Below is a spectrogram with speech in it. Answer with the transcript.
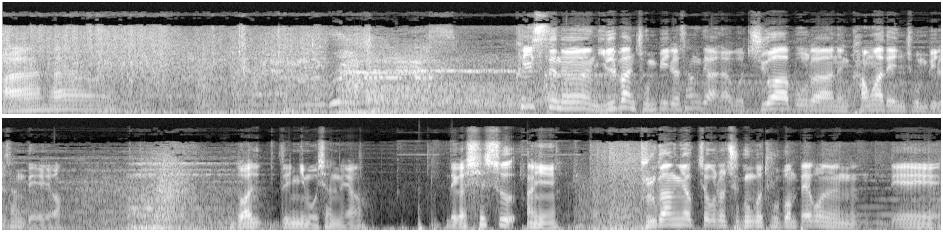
아하. 크리스는 일반 좀비를 상대 안하고 쥐와보라는 강화된 좀비를 상대해요. 노아드님 오셨네요. 내가 실수 아니 불강력적으로 죽은 거 두 번 빼고는 내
